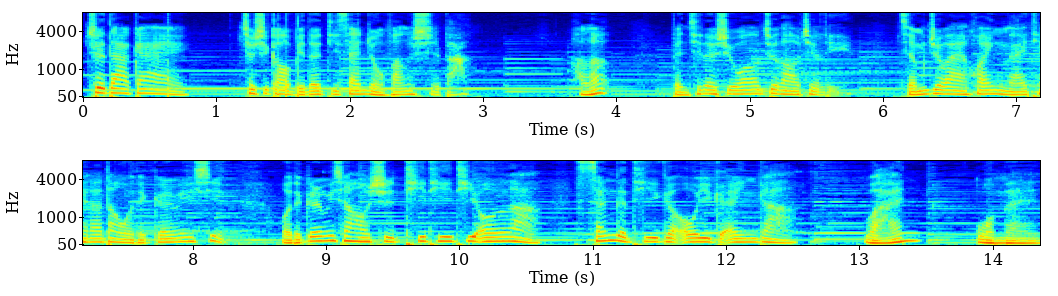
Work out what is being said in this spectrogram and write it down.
这大概就是告别的第三种方式吧。好了，本期的时光就到这里。节目之外，欢迎来添加到我的个人微信，我的个人微信号是 t t t o n r，三个 t 一个 o 一个 n 一个。晚安，我们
